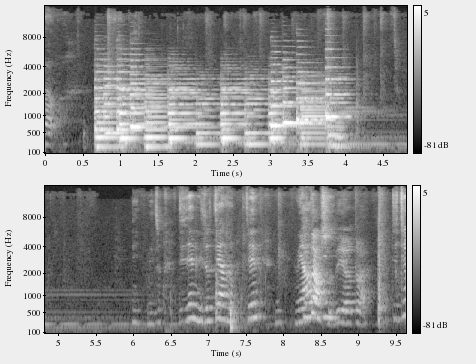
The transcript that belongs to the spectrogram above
你你就姐姐你就这样，姐姐你你要倒数第二段。姐姐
